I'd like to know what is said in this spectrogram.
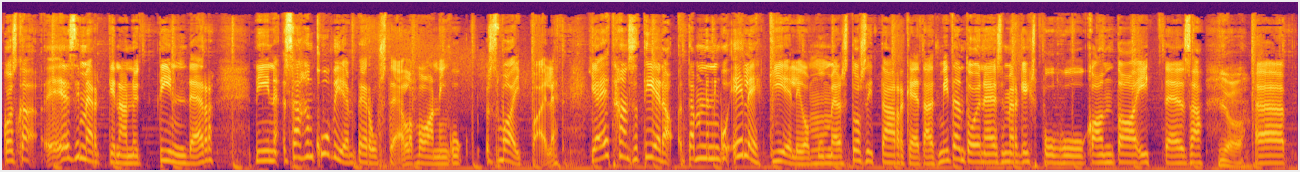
Koska esimerkkinä nyt Tinder, niin sähän kuvien perusteella vaan niinku swipeilet. Ja ethän sä tiedä, tämmönen niinku elekieli on mun mielestä tosi tärkeää, että miten toinen esimerkiksi puhuu, kantaa itteensä. Joo. Öö,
